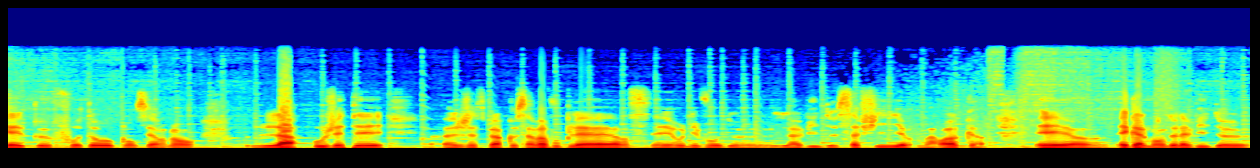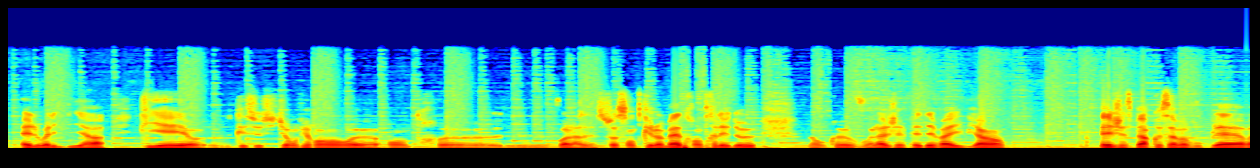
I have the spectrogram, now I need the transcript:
quelques photos concernant là où j'étais. Euh, j'espère que ça va vous plaire. C'est au niveau de la ville de Safi au Maroc et euh, également de la ville de El Walidia qui est euh, qui se situe environ entre voilà 60 km entre les deux. Donc voilà, j'ai fait des va-et-vient et j'espère que ça va vous plaire.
